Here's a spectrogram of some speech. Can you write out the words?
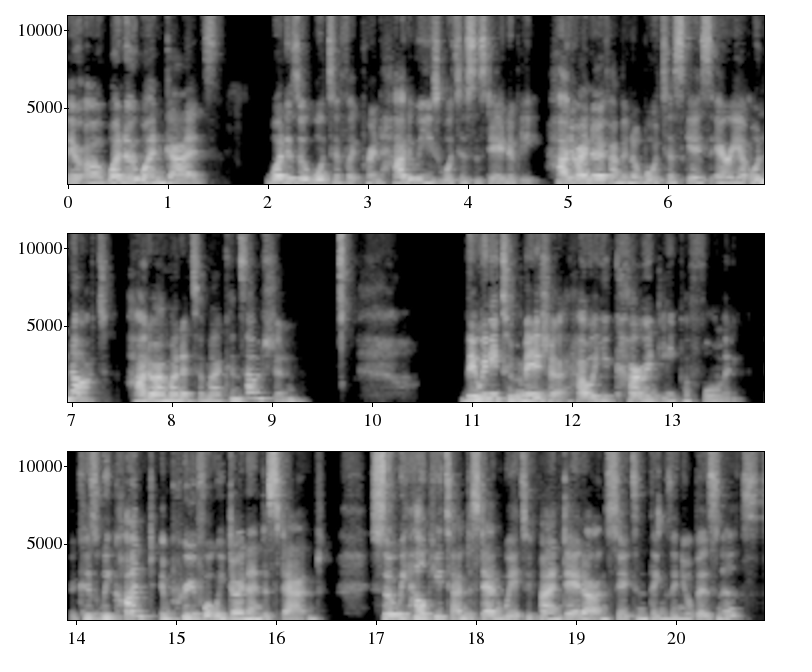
there are 101 guides. What is a water footprint? How do we use water sustainably? How do I know if I'm in a water scarce area or not? How do I monitor my consumption? Then we need to measure how are you currently performing? Because we can't improve what we don't understand. So we help you to understand where to find data on certain things in your business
